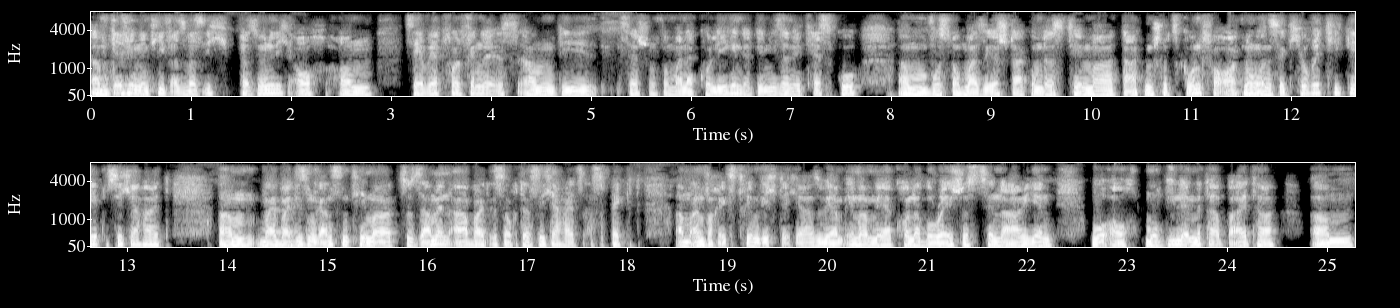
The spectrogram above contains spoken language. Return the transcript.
Ähm, definitiv. Also was ich persönlich auch ähm, sehr wertvoll finde, ist ähm, die Session von meiner Kollegin, der Denisa Netesco, ähm, wo es nochmal sehr stark um das Thema Datenschutzgrundverordnung und Security geht, Sicherheit, ähm, weil bei diesem ganzen Thema Zusammenarbeit ist auch der Sicherheitsaspekt ähm, einfach extrem wichtig. Ja? Also wir haben immer mehr Collaboration-Szenarien, wo auch mobile Mitarbeiter ähm,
